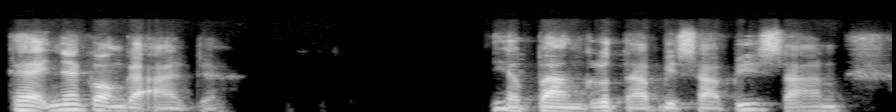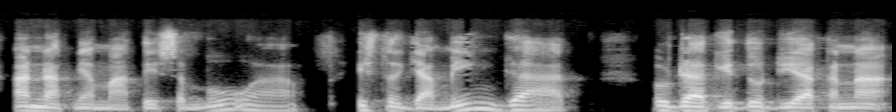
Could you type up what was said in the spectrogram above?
Kayaknya kok enggak ada. Ya bangkrut habis-habisan, anaknya mati semua, istrinya minggat, udah gitu dia kena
